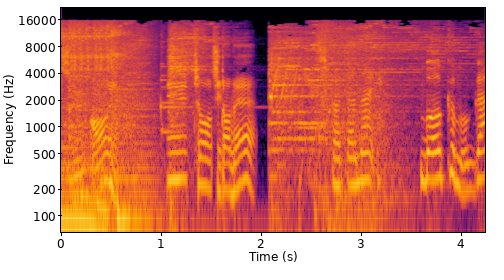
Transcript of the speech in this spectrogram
すごい。いい調子だね。仕方ない。僕も頑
